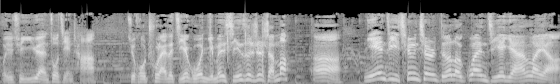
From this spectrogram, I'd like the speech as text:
我就去医院做检查，最后出来的结果，你们寻思是什么啊？年纪轻轻得了关节炎了呀！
